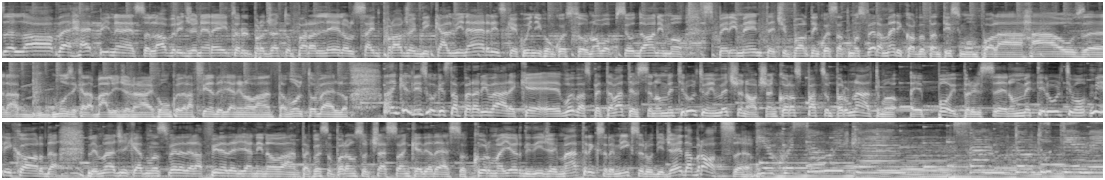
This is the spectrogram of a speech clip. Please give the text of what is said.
Love, Happiness, Love Regenerator, il progetto parallelo, il side project di Calvin Harris che quindi con questo nuovo pseudonimo sperimenta e ci porta in questa atmosfera. A me ricorda tantissimo un po' la house, la musica da ballo in generale, comunque della fine degli anni 90, molto bello. Anche il disco che sta per arrivare, che eh, voi vi aspettavate il Se non metti l'ultimo, invece no, c'è ancora spazio per un altro e poi per il Se non metti l'ultimo mi ricorda le magiche atmosfere della fine degli anni 90. Questo però è un successo anche di adesso. Cur Major di DJ Matrix, remix Rudy J da Broz. Io questo weekend. Saluto tutti e me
